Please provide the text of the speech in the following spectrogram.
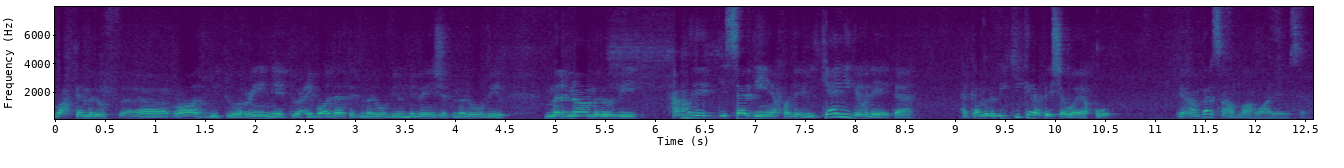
وقت مروف آه راد بيت ورينت وعبادات مروفي ونفيجت مروفي مرنا مروفي همو دي سر دين خده بيت كان يده ليتا هكا مروفي كي كرا بيش ويخو پیغمبر صلى الله عليه وسلم.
